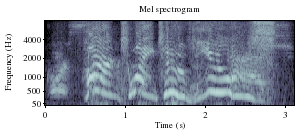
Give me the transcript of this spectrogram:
Course. 122 views.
